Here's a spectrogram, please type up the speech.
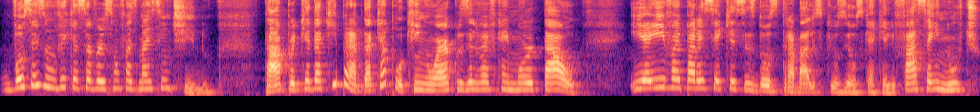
vocês vão ver que essa versão faz mais sentido, tá? Porque daqui para daqui a pouquinho o Hércules ele vai ficar imortal. E aí vai parecer que esses 12 trabalhos que o Zeus quer que ele faça é inútil,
